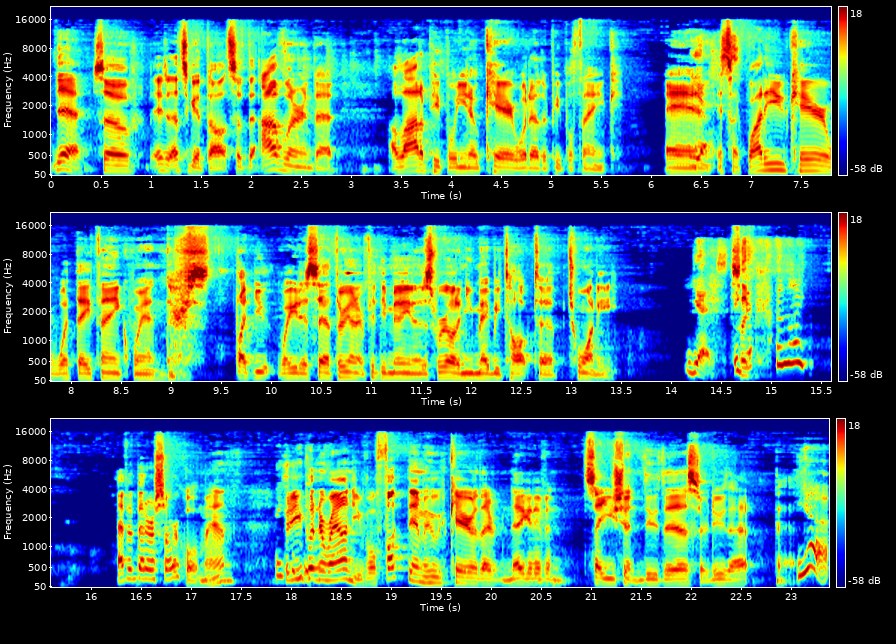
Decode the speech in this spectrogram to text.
Yeah. So eh, that's a good thought. So the, I've learned that a lot of people, you know, care what other people think, and Yes. it's like, why do you care what they think when there's like you, well, you just said three hundred fifty million in this world, and you maybe talk to twenty. Yes, like- exactly. and like Have a better circle, man. What are you putting around you? Well, fuck them who care they're negative and say you shouldn't do this or do that. That. yeah,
